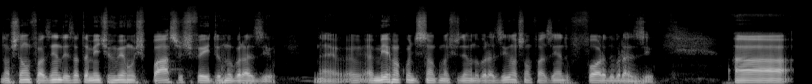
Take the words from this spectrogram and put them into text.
Nós estamos fazendo exatamente os mesmos passos feitos no Brasil. Né? A mesma condição que nós fizemos no Brasil, nós estamos fazendo fora do Brasil. Ah,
